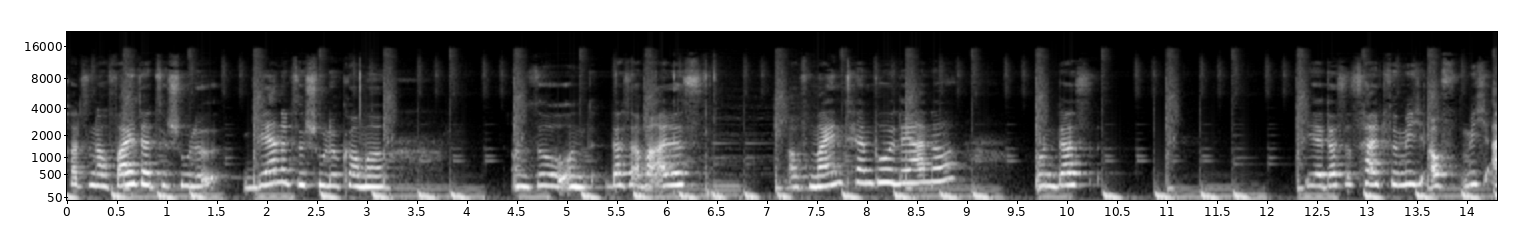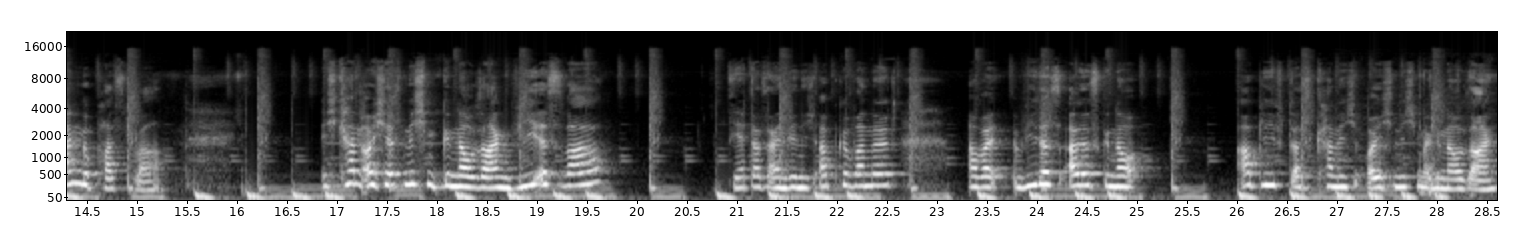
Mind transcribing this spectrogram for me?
trotzdem noch weiter zur Schule, gerne zur Schule komme und so und das aber alles auf mein Tempo lerne und das ja, dass es halt für mich auf mich angepasst war. Ich kann euch jetzt nicht genau sagen, wie es war. Sie hat das ein wenig abgewandelt, aber wie das alles genau ablief, das kann ich euch nicht mehr genau sagen.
